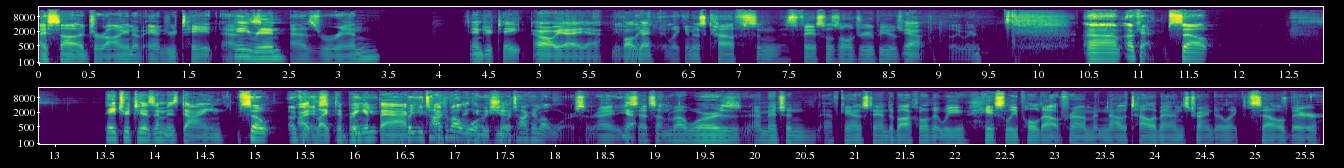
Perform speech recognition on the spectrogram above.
I saw a drawing of Andrew Tate as Hey, Ren. as Ren, Andrew Tate. Oh yeah, yeah, bald like, guy. like in his cuffs and his face was all droopy. It was Yeah. really weird. Um, okay, so Patriotism is dying. So okay, I'd like to but bring it back. But you talked I- about I think we wars. You were talking about wars, right? You Yeah. said something about wars. I mentioned Afghanistan debacle that we hastily pulled out from, and now the Taliban's trying to like sell their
